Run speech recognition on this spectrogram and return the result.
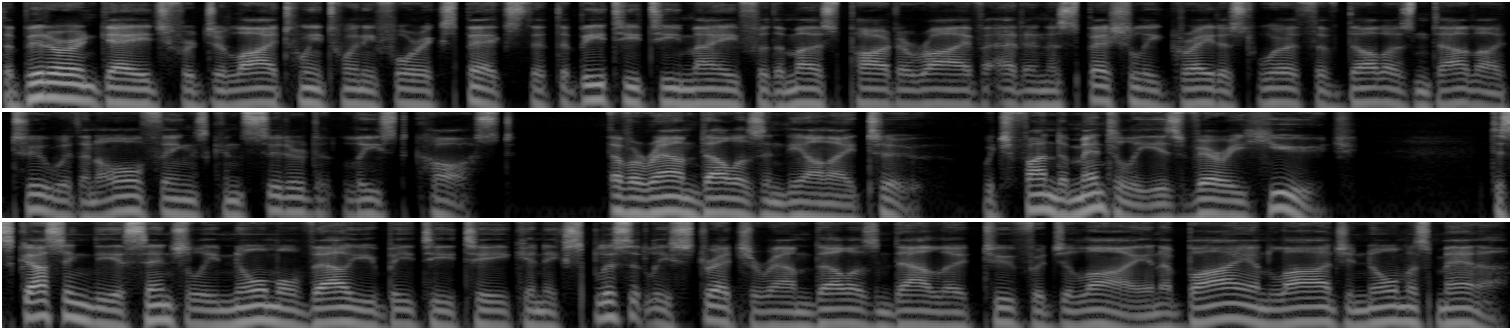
The bidder gauge for July 2024 expects that the BTT may for the most part arrive at an especially greatest worth of dollars and dollar 2 with an all things considered least cost of around dollars and dollar 2, which fundamentally is very huge. Discussing the essentially normal value BTT can explicitly stretch around dollars and dollar 2 for July in a by and large enormous manner.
